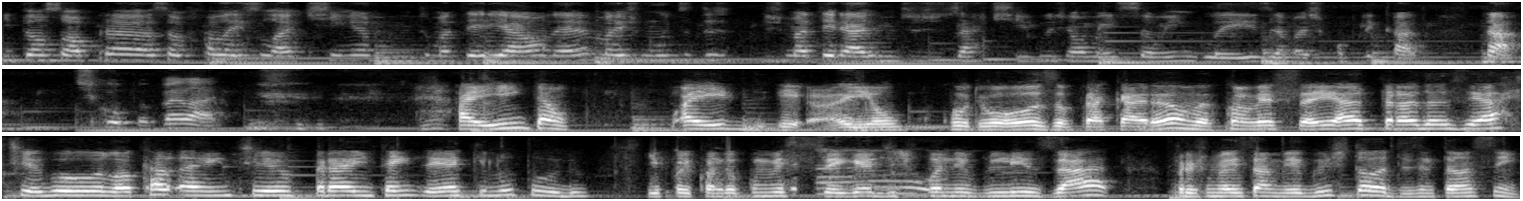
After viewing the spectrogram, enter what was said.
Então, só para só pra falar isso, lá tinha muito material, né? Mas muitos dos materiais, muitos dos artigos realmente são em inglês, é mais complicado. Tá, desculpa, vai lá. Aí, então, Aí, aí eu, curioso pra caramba, comecei a traduzir artigo localmente para entender aquilo tudo. E foi quando eu comecei a disponibilizar para os meus amigos todos. Então, assim,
